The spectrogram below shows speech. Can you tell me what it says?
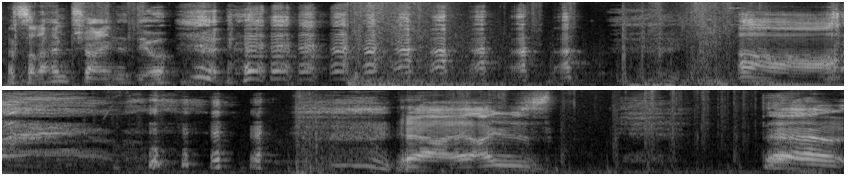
That's what I'm trying to do. Ah. yeah, I, I just... Uh,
